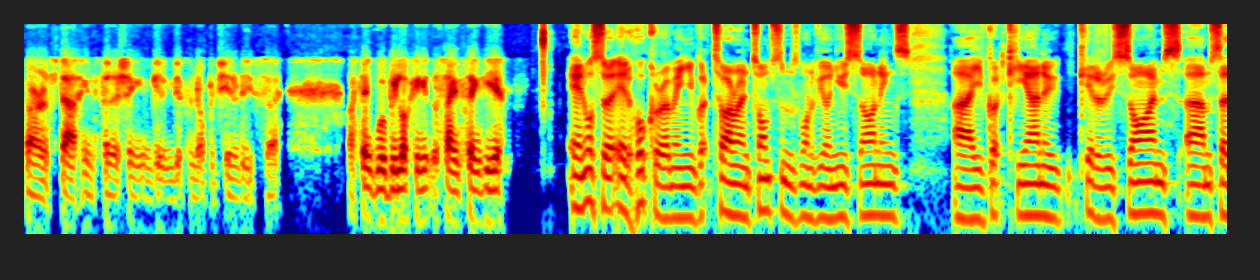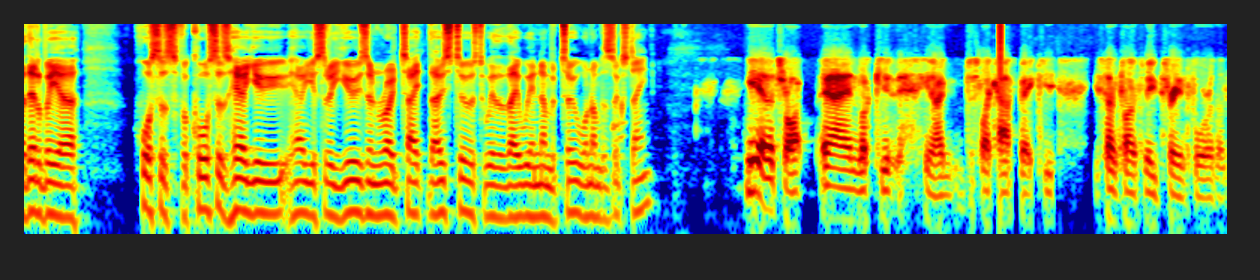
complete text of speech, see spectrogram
far as starting and finishing and getting different opportunities. So I think we'll be looking at the same thing here. And also at hooker, I mean, you've got Tyrone Thompson as one of your new signings. Uh, you've got Keanu Kereru Symes. Um, so that'll be a horses for courses. How you how you sort of use and rotate those two as to whether they wear number two or number sixteen. Yeah, that's right. And look, you, you know, just like halfback, you you sometimes need three and four of them.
